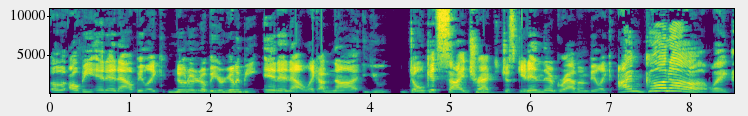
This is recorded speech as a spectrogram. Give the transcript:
uh, I'll be in and out. Be like, no, no, no, no, but you're gonna be in and out. Like I'm not. You don't get sidetracked. Just get in there, grab him, and be like, I'm gonna. Like,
